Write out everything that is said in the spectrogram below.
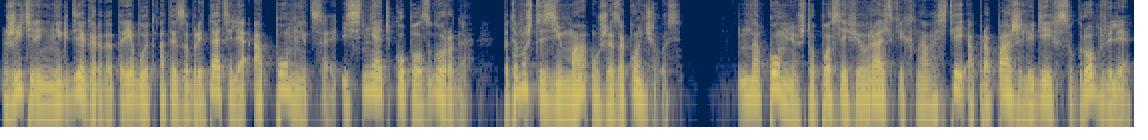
Жители нигде города требуют от изобретателя опомниться и снять купол с города, потому что зима уже закончилась. Напомню, что после февральских новостей о пропаже людей в Сугробвилле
